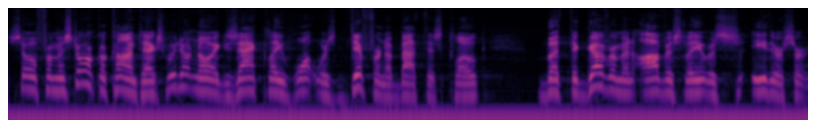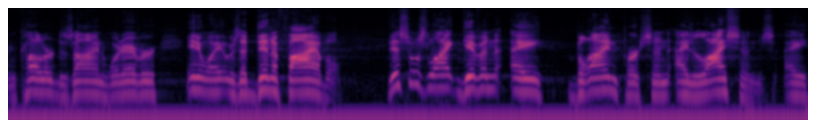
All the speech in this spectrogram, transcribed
So, from historical context, we don't know exactly what was different about this cloak, but the government obviously it was either a certain color, design, whatever. Anyway, it was identifiable. This was like giving a blind person a license, a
